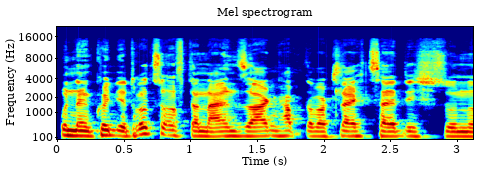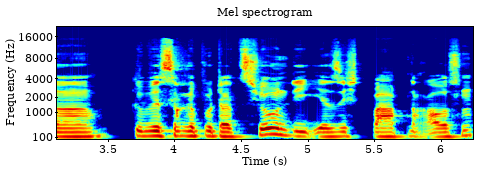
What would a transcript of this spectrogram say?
Und dann könnt ihr trotzdem öfter Nein sagen, habt aber gleichzeitig so eine gewisse Reputation, die ihr sichtbar habt nach außen.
